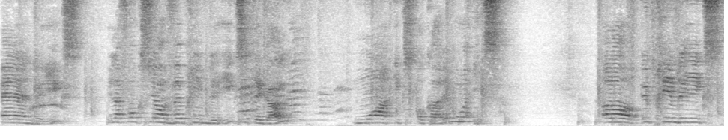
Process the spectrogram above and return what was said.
ln de x, et la fonction v' de x est égale moins x au carré moins x. Alors, u' de x,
